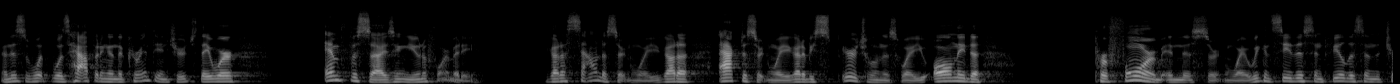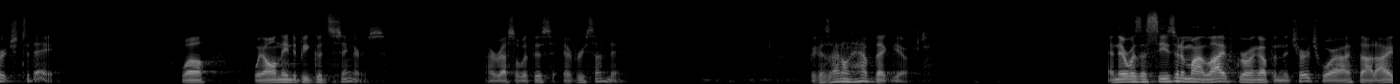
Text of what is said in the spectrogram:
And this is what was happening in the Corinthian church. They were emphasizing uniformity. You got to sound a certain way. You got to act a certain way. You got to be spiritual in this way. You all need to perform in this certain way. We can see this and feel this in the church today. Well, we all need to be good singers. I wrestle with this every Sunday because I don't have that gift. And there was a season in my life growing up in the church where I thought I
